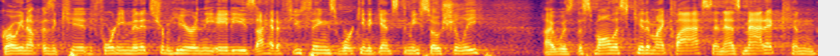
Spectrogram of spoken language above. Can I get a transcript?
Growing up as a kid, 40 minutes from here in the 80s, I had a few things working against me socially. I was the smallest kid in my class and asthmatic, and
